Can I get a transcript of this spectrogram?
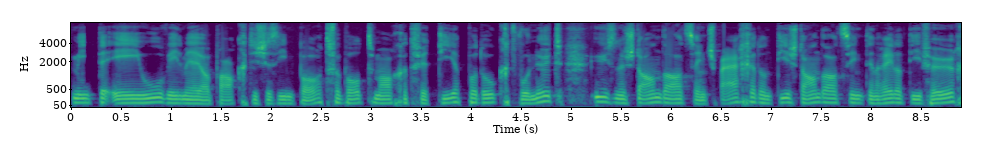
mit der EU, weil wir ja praktisch ein Importverbot machen für Tierprodukte, die nicht unseren Standards entsprechen. Und die Standards sind dann relativ hoch,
